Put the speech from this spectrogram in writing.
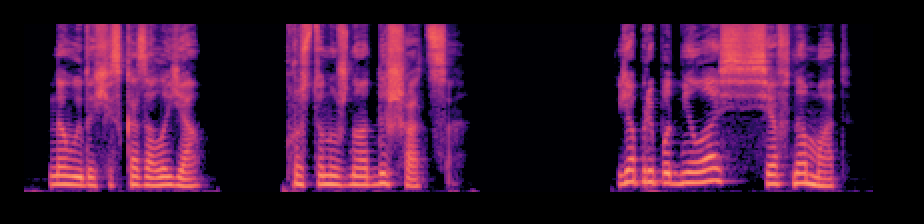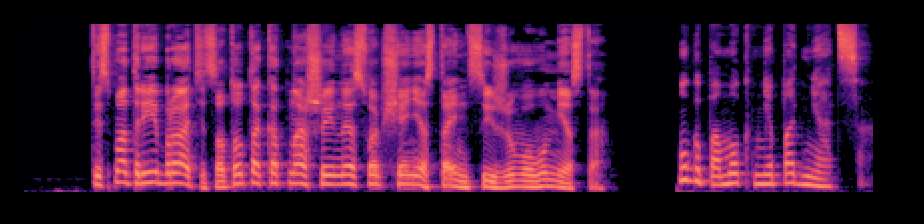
— на выдохе сказала я. «Просто нужно отдышаться». Я приподнялась, сев на мат. «Ты смотри, братец, а то так от нашей Инесс вообще не останется и живого места». Уга помог мне подняться,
